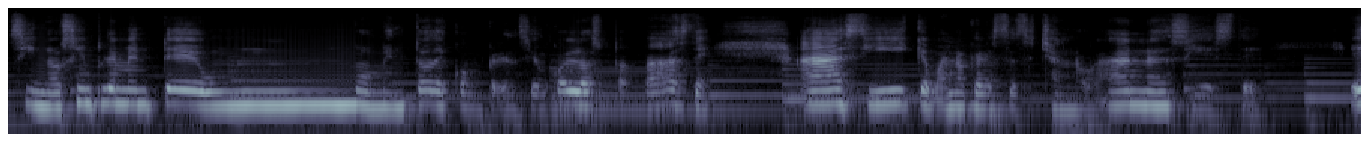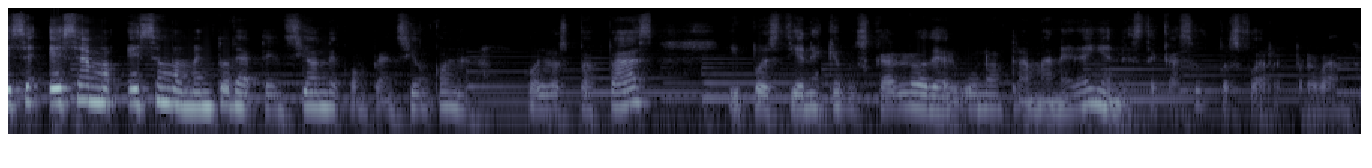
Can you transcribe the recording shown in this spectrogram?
sino simplemente un momento de comprensión con los papás de, ah, sí, qué bueno que le estás echando ganas y este, ese, ese, momento de atención, de comprensión con, con los papás y pues tiene que buscarlo de alguna otra manera y en este caso pues fue reprobando.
